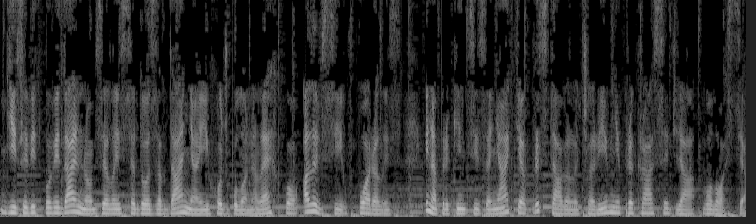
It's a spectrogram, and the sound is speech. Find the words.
Діти відповідально взялися до завдання, і хоч було нелегко, але всі впорались. І наприкінці заняття представили чарівні прикраси для волосся.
